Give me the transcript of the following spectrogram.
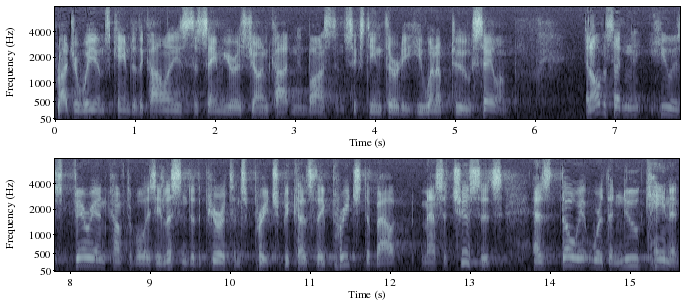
Roger Williams came to the colonies the same year as John Cotton in Boston, 1630. He went up to Salem. And all of a sudden, he was very uncomfortable as he listened to the Puritans preach because they preached about Massachusetts as though it were the new Canaan.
